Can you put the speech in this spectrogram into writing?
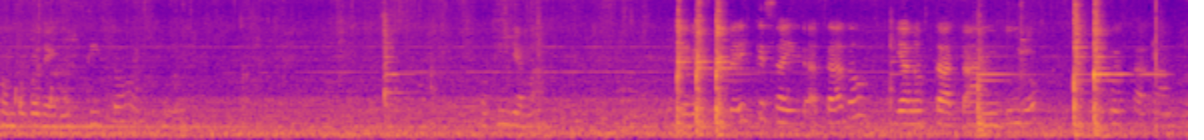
Un poco de gustito. Pero veis que se ha hidratado, ya no está tan duro, no cuesta tanto.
